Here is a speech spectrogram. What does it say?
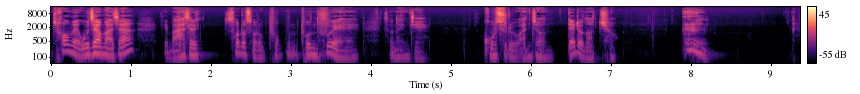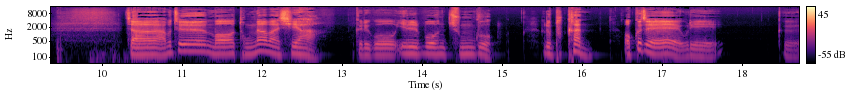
처음에 오자마자 맛을 서로 서로 본, 본 후에 저는 이제 고수를 완전 때려 넣죠. 자, 아무튼 뭐 동남아시아 그리고 일본, 중국 그리고 북한. 엊그제 우리 그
